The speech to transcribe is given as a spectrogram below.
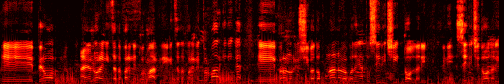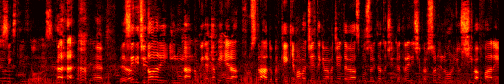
e però eh, allora ha iniziato a fare network marketing, ha iniziato a fare network marketing, e però non riusciva, dopo un anno aveva guadagnato 16 dollari, quindi 16 dollari, 16 dollars, Eh, eh, 16 dollari in un anno, quindi capi- era frustrato perché chiamava gente, chiamava gente, aveva sponsorizzato circa 13 persone, non riusciva a fare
